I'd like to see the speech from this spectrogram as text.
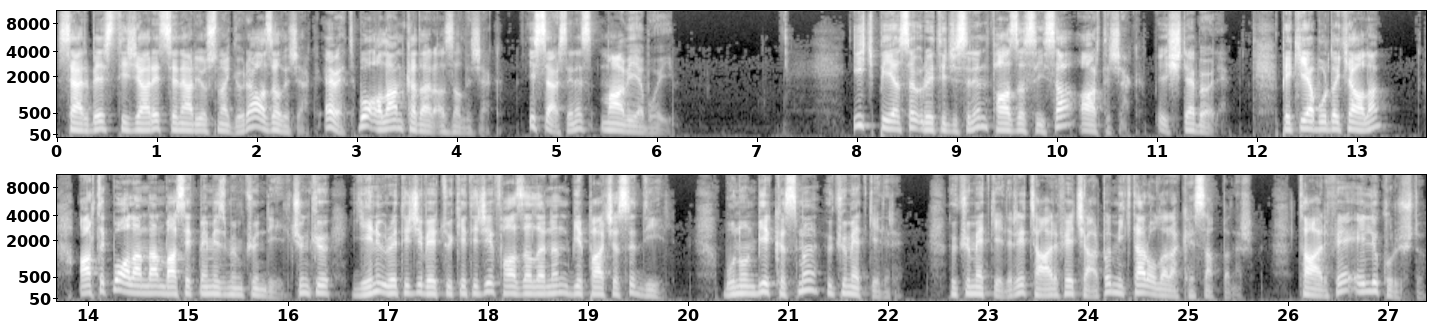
serbest ticaret senaryosuna göre azalacak. Evet, bu alan kadar azalacak. İsterseniz maviye boyayayım. İç piyasa üreticisinin fazlası ise artacak. İşte böyle. Peki ya buradaki alan? Artık bu alandan bahsetmemiz mümkün değil. Çünkü yeni üretici ve tüketici fazlalarının bir parçası değil. Bunun bir kısmı hükümet geliri. Hükümet geliri tarife çarpı miktar olarak hesaplanır. Tarife 50 kuruştu.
